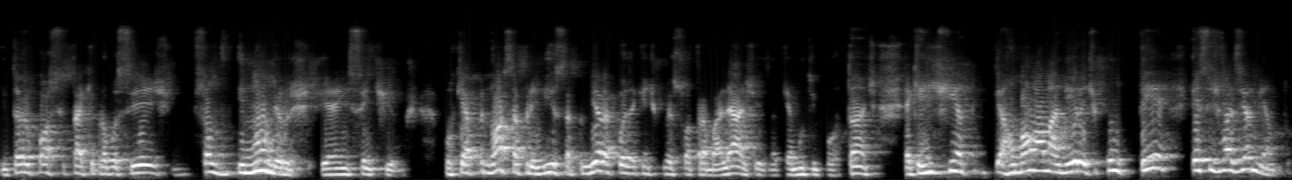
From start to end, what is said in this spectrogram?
Então, eu posso citar aqui para vocês, são inúmeros é, incentivos. Porque a nossa premissa, a primeira coisa que a gente começou a trabalhar, Gisa, que é muito importante, é que a gente tinha que arrumar uma maneira de conter esse esvaziamento.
